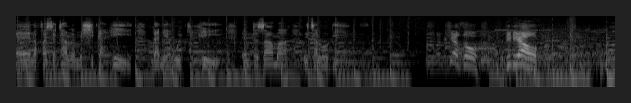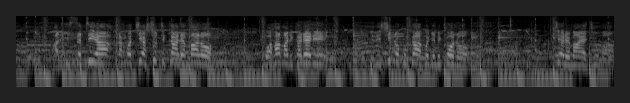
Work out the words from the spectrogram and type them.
Eh, nafasi ya tano imeshika hii ndani ya wiki hii. Mtazama, nitarudi. mchezo dhidi yao alijisetia na kuachia shuti kali ambalo kwa Hamad Kadedi lilishindwa kukaa kwenye mikono Jeremiah Juma.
